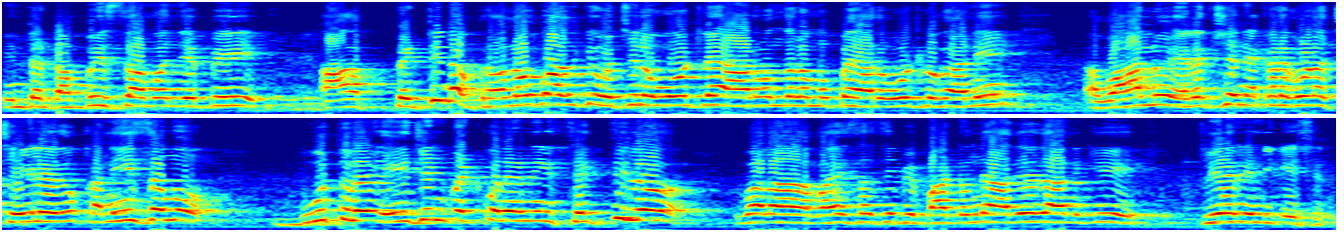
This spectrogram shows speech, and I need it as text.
ఇంత డబ్బు ఇస్తామని చెప్పి ఆ పెట్టిన ప్రలోభాలకి వచ్చిన ఓట్లే ఆరు వందల ముప్పై ఆరు ఓట్లు కానీ వాళ్ళు ఎలక్షన్ ఎక్కడ కూడా చేయలేదు. కనీసము బూత్లో ఏజెంట్ పెట్టుకోలేని శక్తిలో ఇవాళ వైఎస్ఆర్సీపీ పార్టీ ఉంది. అదే దానికి క్లియర్ ఇండికేషన్.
